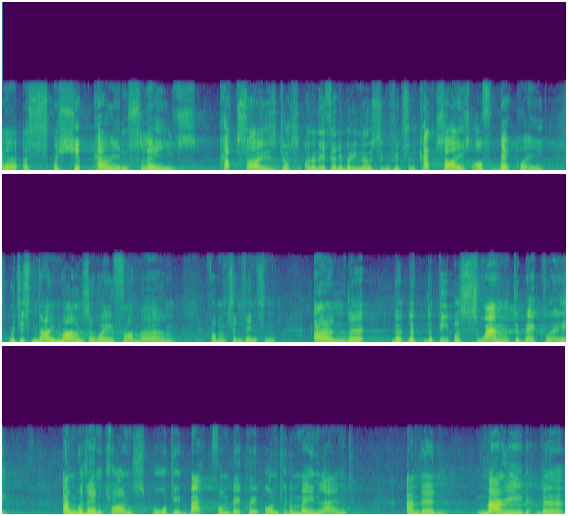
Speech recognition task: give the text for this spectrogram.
uh, a, a ship carrying slaves capsized just, I don't know if anybody knows St. Vincent, capsized off Bequia, which is nine miles away from, um, from St. Vincent. And uh, the, the, the, people swam to Bequia and were then transported back from Bequia onto the mainland and then married the,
